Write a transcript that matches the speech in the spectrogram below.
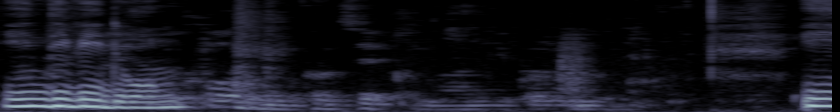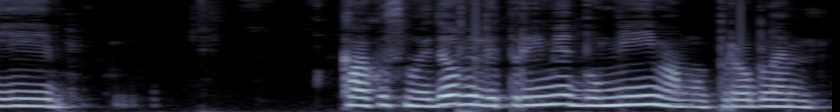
Individuum. I kako smo i dobili primjedbu, mi imamo problem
